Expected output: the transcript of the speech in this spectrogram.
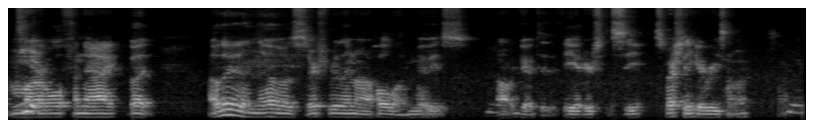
Marvel yeah. fanatic, but other than those, there's really not a whole lot of movies I'll go to the theaters to see, especially here recently. So. Yeah.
